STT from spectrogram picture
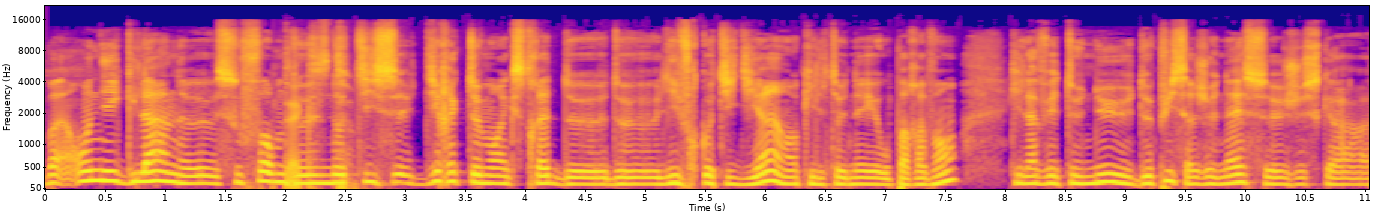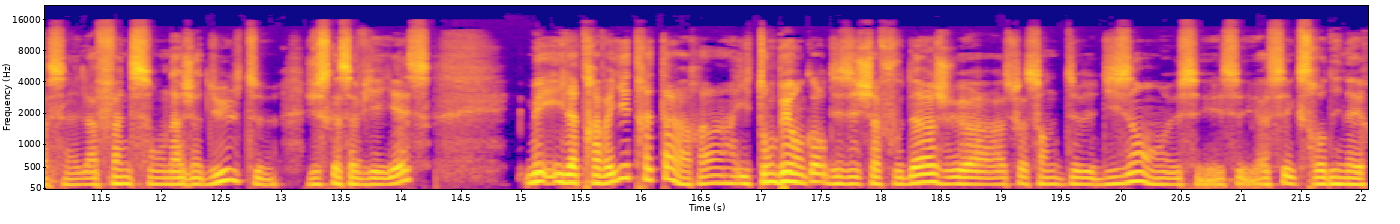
Ben, on y glane euh, sous forme de notices directement extraites de, livres quotidiens hein, qu'il tenait auparavant, qu'il avait tenus depuis sa jeunesse jusqu'à la fin de son âge adulte, jusqu'à sa vieillesse. Mais il a travaillé très tard. Hein. Il tombait encore des échafaudages à 70 ans. C'est assez extraordinaire.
